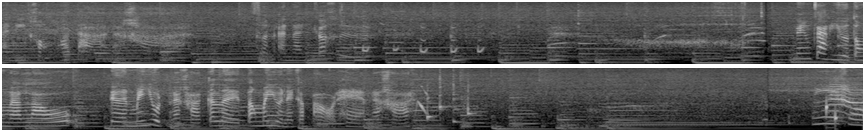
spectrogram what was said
อันนี้ของพ่อตานะคะ ส่วนอันนั้นก็คือ เนื่องจากอยู่ตรงนั้นแล้ว เดินไม่หยุดนะคะ ก็เลยต้องมาอยู่ในกระเป๋าแทนนะคะ นี่ค่ะ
